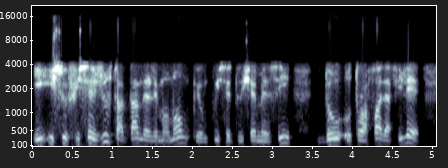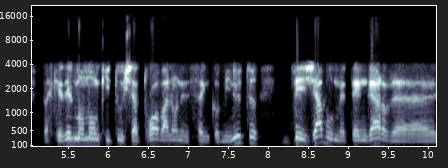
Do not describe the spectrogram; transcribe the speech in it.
il, suffisait juste d'attendre le moment qu'on puisse toucher Messi deux ou trois fois d'affilée. Parce que dès le moment qu'il touche à trois ballons en cinq minutes, déjà vous mettez en garde euh,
